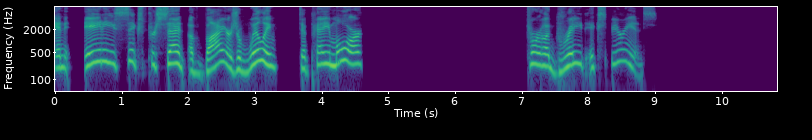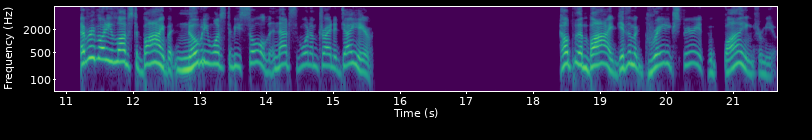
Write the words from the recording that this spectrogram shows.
And 86% of buyers are willing to pay more for a great experience. Everybody loves to buy, but nobody wants to be sold. And that's what I'm trying to tell you here. Help them buy, give them a great experience with buying from you.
